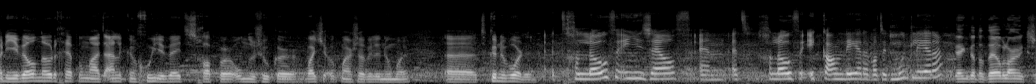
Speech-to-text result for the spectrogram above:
maar die je wel nodig hebt om uiteindelijk een goede wetenschapper, onderzoeker, wat je ook maar zou willen noemen, uh, te kunnen worden. Het geloven in jezelf en het geloven ik kan leren wat ik moet leren. Ik denk dat het heel belangrijk is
